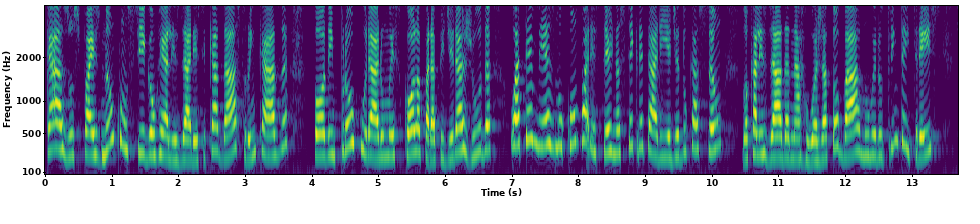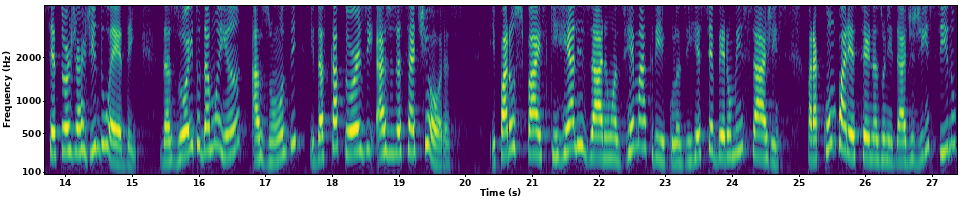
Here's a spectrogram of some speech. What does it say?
Caso os pais não consigam realizar esse cadastro em casa, podem procurar uma escola para pedir ajuda ou até mesmo comparecer na Secretaria de Educação, localizada na Rua Jatobá, número 33, setor Jardim do Éden, das 8 da manhã às 11 e das 14 às 17 horas. E para os pais que realizaram as rematrículas e receberam mensagens para comparecer nas unidades de ensino,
